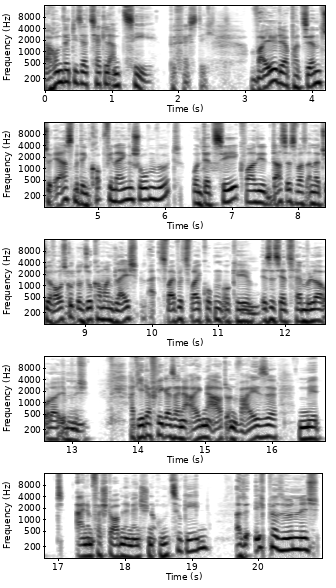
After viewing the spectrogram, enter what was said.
Warum wird dieser Zettel am C befestigt? weil der Patient zuerst mit dem Kopf hineingeschoben wird und der C quasi das ist, was an der Tür okay. rausguckt und so kann man gleich zweifelsfrei gucken, okay, mhm. ist es jetzt Herr Müller oder eben mhm. nicht. Hat jeder Pfleger seine eigene Art und Weise, mit einem verstorbenen Menschen umzugehen? Also ich persönlich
